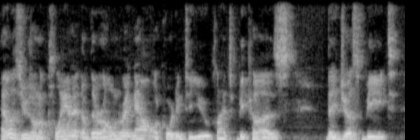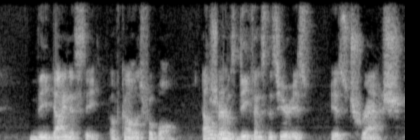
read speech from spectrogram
LSU's on a planet of their own right now, according to you, Clint, because they just beat the dynasty of college football. Alabama's sure. defense this year is is trash.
